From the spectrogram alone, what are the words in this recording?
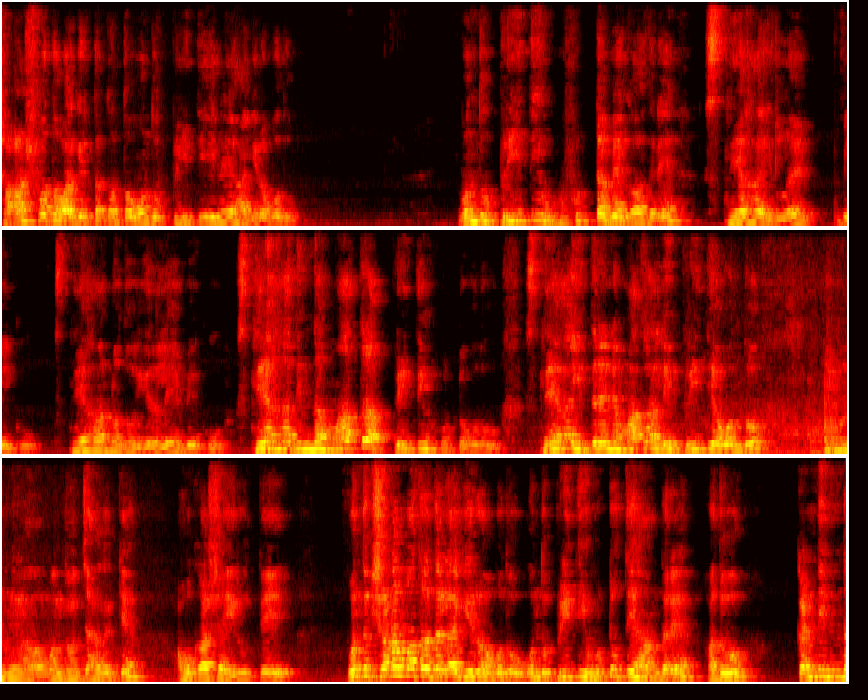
ಶಾಶ್ವತವಾಗಿರ್ತಕ್ಕಂಥ ಒಂದು ಪ್ರೀತಿಯೇ ಆಗಿರಬಹುದು. ಒಂದು ಪ್ರೀತಿ ಹುಟ್ಟಬೇಕಾದರೆ ಸ್ನೇಹ ಇರಲೇಬೇಕು. ಸ್ನೇಹ ಅನ್ನೋದು ಇರಲೇಬೇಕು. ಸ್ನೇಹದಿಂದ ಮಾತ್ರ ಪ್ರೀತಿ ಹುಟ್ಟುವುದು. ಸ್ನೇಹ ಇದ್ರೇನೆ ಮಾತ್ರ ಅಲ್ಲಿ ಪ್ರೀತಿಯ ಒಂದು ಒಂದು ಜಾಗಕ್ಕೆ ಅವಕಾಶ ಇರುತ್ತೆ. ಒಂದು ಕ್ಷಣ ಮಾತ್ರದಲ್ಲಾಗಿರಬಹುದು ಒಂದು ಪ್ರೀತಿ ಹುಟ್ಟುತ್ತೆ ಅಂದರೆ ಅದು ಕಣ್ಣಿನಿಂದ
